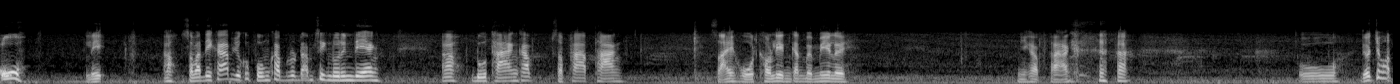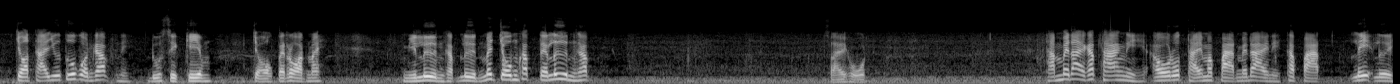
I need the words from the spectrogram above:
โอ้เละเอาสวัสดีครับอยู่กับผมครับรถดำซิ่งโดนินแดงเอาดูทางครับสภาพทาง สายโหดเขาเล่นกันแบบนี้เลย นี่ครับทาง โอ้เดี๋ยวจอดจอดถ่าย YouTube ก่อนครับนี่ดูสิเกมจะออกไปรอดไหม มีลื่นครับลื่นไม่จมครับ แต่ลื่นครับ สายโหดทำไม่ได้ครับทางนี่ เอารถไถมาปาดไม่ได้นี่ ถ้าปาดเละเลย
